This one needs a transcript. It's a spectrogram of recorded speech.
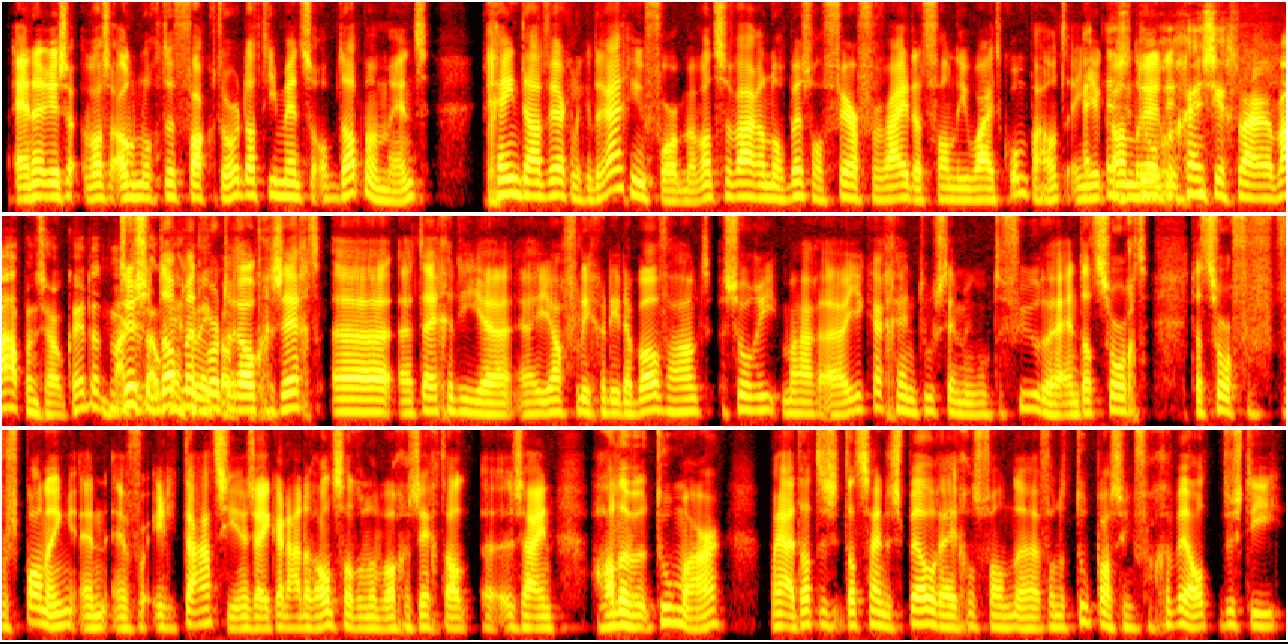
En er is, was ook nog de factor dat die mensen op dat moment geen daadwerkelijke dreiging vormen. Want ze waren nog best wel ver verwijderd van die white compound. En je En, kan ze geen zichtbare wapens ook, hè? Dat maakt dus op dat moment wordt er ook gezegd eh, eh, tegen die eh, jachtvlieger die daarboven hangt: Sorry, maar je krijgt geen toestemming om te vuren. En dat zorgt, dat zorgt voor, voor spanning en, en voor irritatie. En zeker na de rand zal er nog wel gezegd had, zijn: hadden we toen maar. Maar ja, dat, is, dat zijn de spelregels van, van de toepassing van geweld. Dus die,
